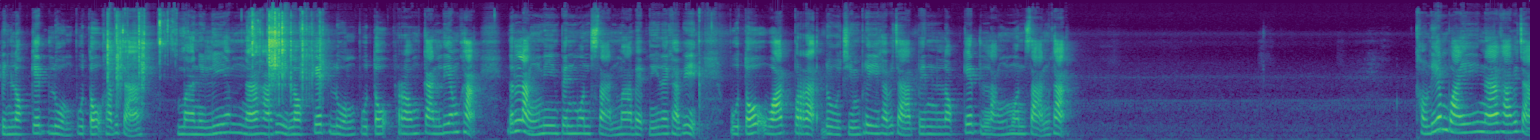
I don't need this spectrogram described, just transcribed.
เป็นล็อกเก็ตหลวงปู่โตะค่ะพี่จ๋ามาในเลี่ยมนะคะพี่ล็อกเก็ตหลวงปู่โตะพร้อมการเลี่ยมค่ะ ด้านหลังมีเป็นมวลสารมาแบบนี้เลยค่ะพี่ปูโตะวัดประดูชิมพลีค่ะพี่จ๋าเป็นล็อกเก็ตหลังมวลสารค่ะ เขาเลี่ยมไว้นะคะพี่จ๋า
